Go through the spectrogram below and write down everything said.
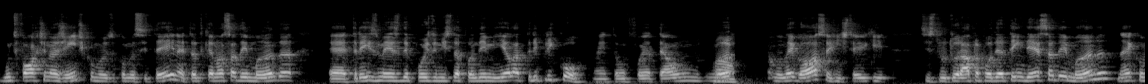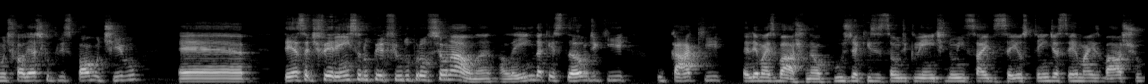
muito forte na gente, como eu, como eu citei, né? Tanto que a nossa demanda, é, três meses depois do início da pandemia, ela triplicou. Né? Então, foi até um, um no negócio, a gente teve que se estruturar para poder atender essa demanda, né? Como eu te falei, acho que o principal motivo é ter essa diferença no perfil do profissional, né? Além da questão de que o CAC ele é mais baixo, né? O custo de aquisição de cliente no inside sales tende a ser mais baixo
